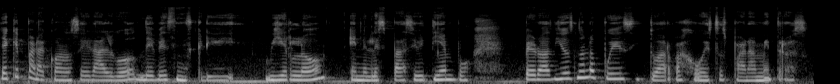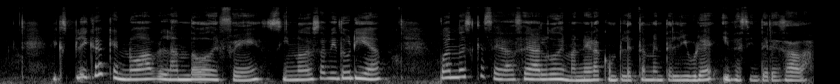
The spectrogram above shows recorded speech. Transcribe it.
ya que para conocer algo debes inscribirlo en el espacio y tiempo, pero a Dios no lo puedes situar bajo estos parámetros. Explica que no hablando de fe, sino de sabiduría, cuando es que se hace algo de manera completamente libre y desinteresada.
